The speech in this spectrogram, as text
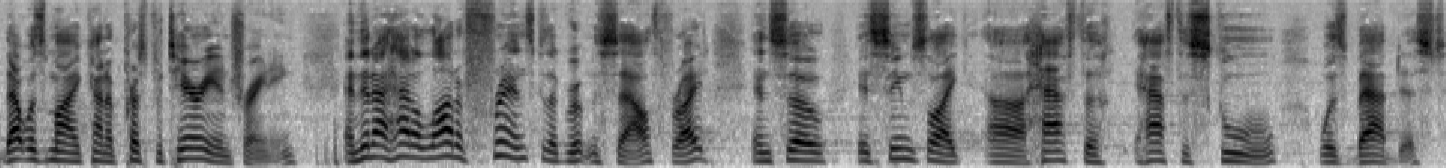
that was my kind of Presbyterian training. And then I had a lot of friends because I grew up in the South, right? And so it seems like uh, half, the, half the school was Baptist.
